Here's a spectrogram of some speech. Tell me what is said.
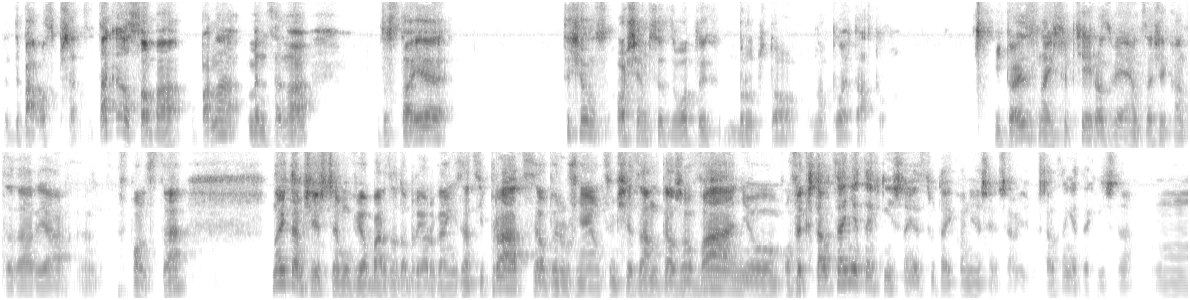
dba o sprzęt. I taka osoba u pana Mencena dostaje 1800 zł brutto na pół etatu. I to jest najszybciej rozwijająca się kancelaria e, w Polsce. No i tam się jeszcze mówi o bardzo dobrej organizacji pracy, o wyróżniającym się zaangażowaniu, o wykształcenie techniczne jest tutaj konieczne, trzeba mieć wykształcenie techniczne. Mm,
